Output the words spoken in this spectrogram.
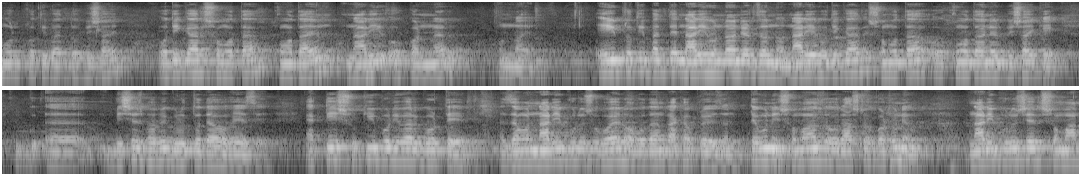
মূল প্রতিপাদ্য বিষয়, অধিকার, সমতা, ক্ষমতায়ন, নারী ও কন্যার উন্নয়ন। এই প্রতিপাদ্যে নারী উন্নয়নের জন্য নারীর অধিকার, সমতা ও ক্ষমতায়নের বিষয়কে বিশেষভাবে গুরুত্ব দেওয়া হয়েছে। একটি সুখী পরিবার গড়তে যেমন নারী পুরুষ উভয়ের অবদান রাখা প্রয়োজন, তেমনি সমাজ ও রাষ্ট্র গঠনেও নারী পুরুষের সমান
